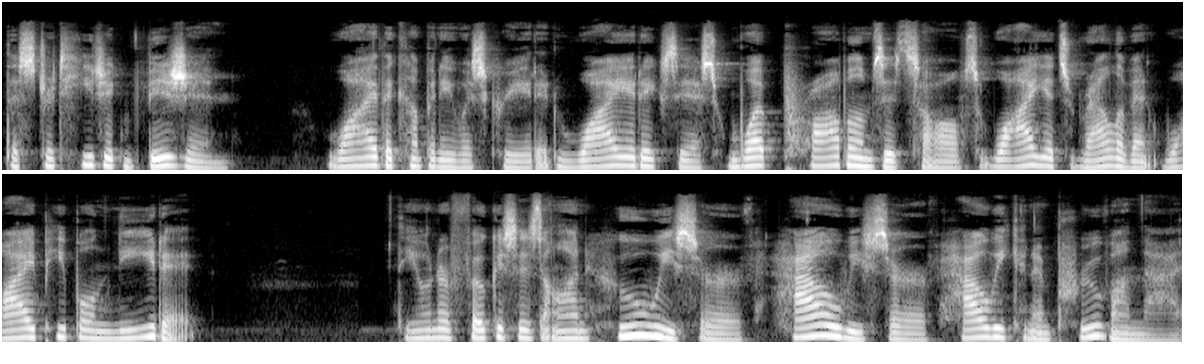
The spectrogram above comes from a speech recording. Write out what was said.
the strategic vision why the company was created, why it exists, what problems it solves, why it's relevant, why people need it. The owner focuses on who we serve, how we serve, how we can improve on that.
